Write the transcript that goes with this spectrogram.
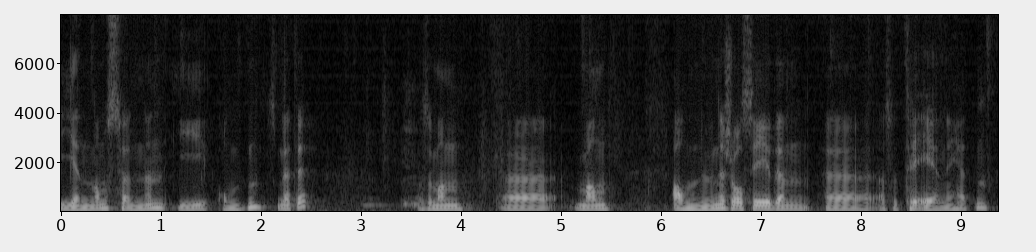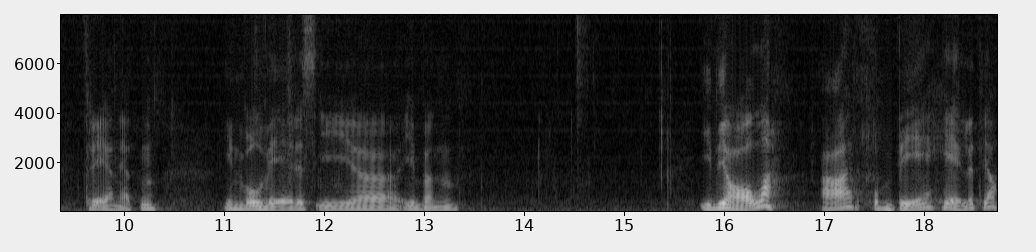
gjennom Sønnen i Ånden, som det heter. Altså man, uh, man anvender så å si den uh, altså treenigheten. Treenigheten involveres i, uh, i bønnen. Idealet er å be hele tida.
